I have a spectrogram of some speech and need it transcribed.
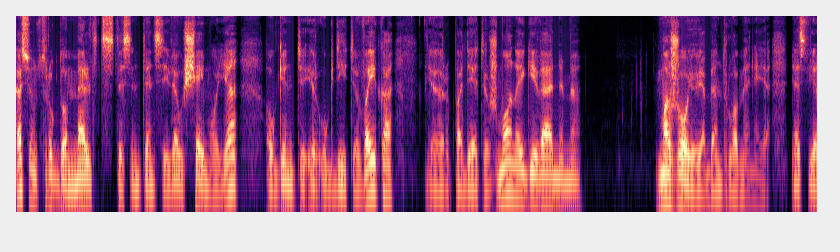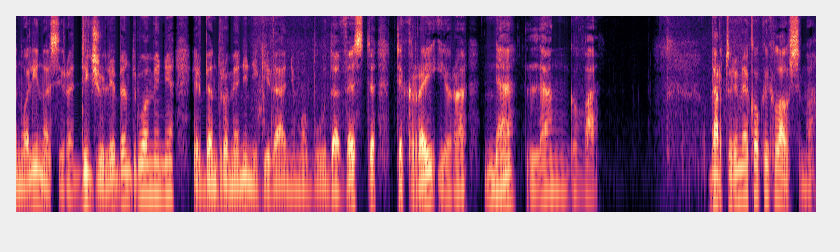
Kas jums trukdo melstis intensyviau šeimoje, auginti ir ugdyti vaiką ir padėti žmonai gyvenime? Mažojoje bendruomenėje, nes vienuolynas yra didžiulė bendruomenė ir bendruomeninį gyvenimo būdą vesti tikrai yra nelengva. Dar turime kokį klausimą?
